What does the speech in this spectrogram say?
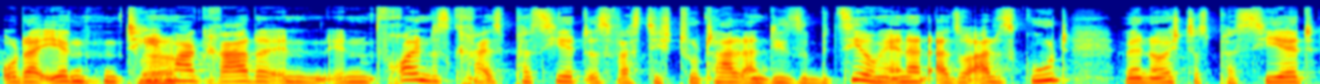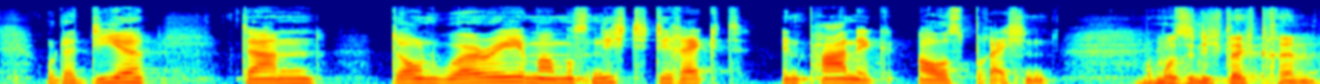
Oder irgendein Thema Ja. gerade in, im Freundeskreis passiert ist, was dich total an diese Beziehung erinnert. Also alles gut, wenn euch das passiert oder dir, dann don't worry, man muss nicht direkt in Panik ausbrechen. Man muss sie nicht gleich trennen.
